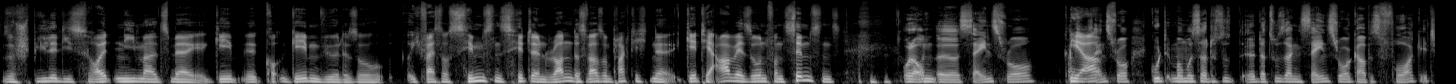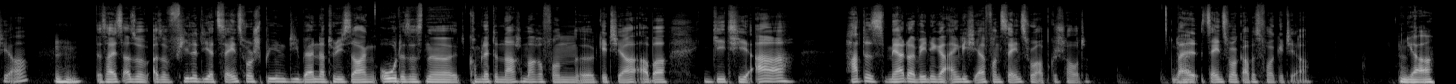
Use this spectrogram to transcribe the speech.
so Spiele, die es heute niemals mehr ge äh, geben würde. So, ich weiß noch, Simpsons Hit and Run. Das war so praktisch eine GTA-Version von Simpsons. Oder auch Und- äh, Saints Row. Ja. Saints Row. Gut, man muss dazu, äh, dazu sagen, Saints Row gab es vor GTA. Mhm. Das heißt also, also viele, die jetzt Saints Row spielen, die werden natürlich sagen, oh, das ist eine komplette Nachmache von äh, GTA, aber GTA hat es mehr oder weniger eigentlich eher von Saints Row abgeschaut. Weil Saints Row gab es vor GTA. Ja,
